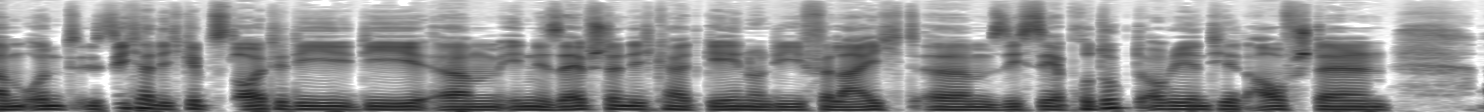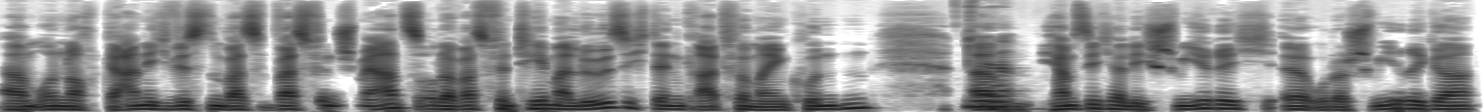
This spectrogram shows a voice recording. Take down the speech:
Ähm, und sicherlich gibt es Leute, die, die ähm, in die Selbstständigkeit gehen und die vielleicht ähm, sich sehr produktorientiert aufstellen ähm, und noch gar nicht wissen, was, was für ein Schmerz oder was für ein Thema löse ich denn gerade für meinen Kunden. Ja. Ähm, die haben sicherlich schwierig äh, oder schwieriger,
